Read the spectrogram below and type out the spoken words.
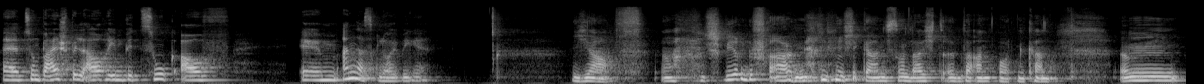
äh, zum Beispiel auch in Bezug auf ähm, Andersgläubige? Ja, äh, schwierige Fragen, die ich gar nicht so leicht äh, beantworten kann. Ähm,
